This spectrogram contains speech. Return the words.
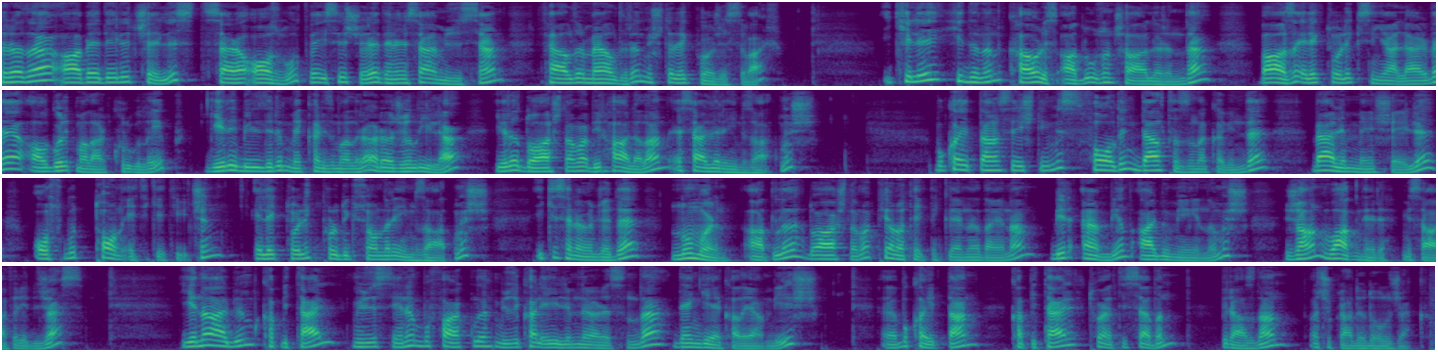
Sırada ABD'li cellist Sarah Oswald ve İsviçreli deneysel müzisyen Felder Melder'ın müşterek projesi var. İkili Hidden'ın Kauris adlı uzun çağrılarında bazı elektronik sinyaller ve algoritmalar kurgulayıp geri bildirim mekanizmaları aracılığıyla yarı doğaçlama bir hal alan eserlere imza atmış. Bu kayıttan seçtiğimiz Folding Deltas'ın akabinde Berlin menşeli Osgood Ton etiketi için elektronik prodüksiyonlara imza atmış. İki sene önce de Nummern adlı doğaçlama piyano tekniklerine dayanan bir ambient albüm yayınlamış. Jean Wagner'i misafir edeceğiz. Yeni albüm Kapital, müzisyenin bu farklı müzikal eğilimler arasında denge yakalayan bir iş. Ee, bu kayıttan Kapital 27 birazdan Açık Radyo'da olacak.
